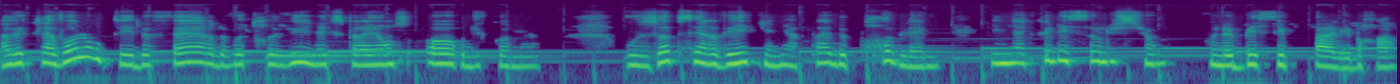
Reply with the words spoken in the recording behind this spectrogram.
avec la volonté de faire de votre vie une expérience hors du commun. Vous observez qu'il n'y a pas de problème, il n'y a que des solutions. Vous ne baissez pas les bras.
